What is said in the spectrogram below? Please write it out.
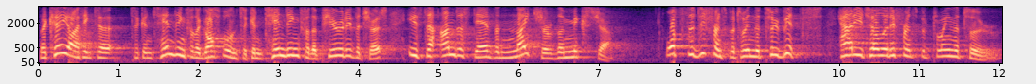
The key, I think, to, to contending for the gospel and to contending for the purity of the church is to understand the nature of the mixture. What's the difference between the two bits? How do you tell the difference between the two?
